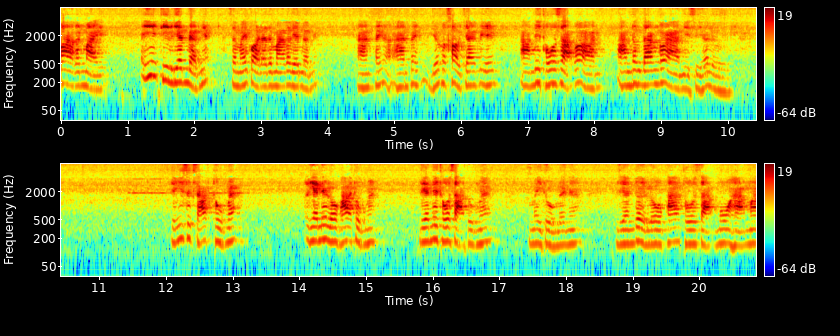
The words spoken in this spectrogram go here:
ว่ากันใหม่ไอ้ที่เรียนแบบเนี้ยสมัยก่อนอาตมาก็เรียนแบบนี้ อ่านไปอ่านไป เดี๋ยวก็เข้าใจไปเองอ่านด้วยโทสะก็อ่าน อ่านดัง ๆ ก็อ่านนี่เสียเลย อย่างนี้ศึกษาถูกไหมเรียนด้วยโลภะถูกไหมเรียนด้วยโทสะถูกไหมไม่ถูกเลยนะ เรียนด้วยโลภะโทสะโมหะมา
